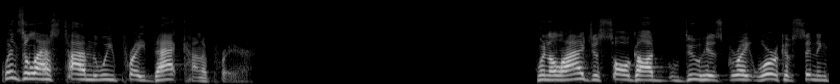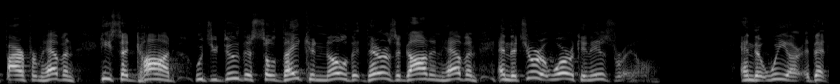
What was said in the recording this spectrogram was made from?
When's the last time that we prayed that kind of prayer? When Elijah saw God do his great work of sending fire from heaven, he said, God, would you do this so they can know that there is a God in heaven and that you're at work in Israel and that we are, that,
